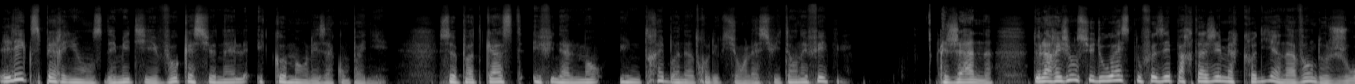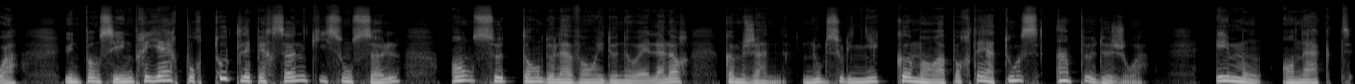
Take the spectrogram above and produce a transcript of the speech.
l'expérience des métiers vocationnels et comment les accompagner. Ce podcast est finalement une très bonne introduction à la suite. En effet, Jeanne, de la région sud-ouest, nous faisait partager mercredi un avant de joie, une pensée, une prière pour toutes les personnes qui sont seules en ce temps de l'Avent et de Noël. Alors, comme Jeanne, nous le soulignait comment apporter à tous un peu de joie. Aimons en acte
